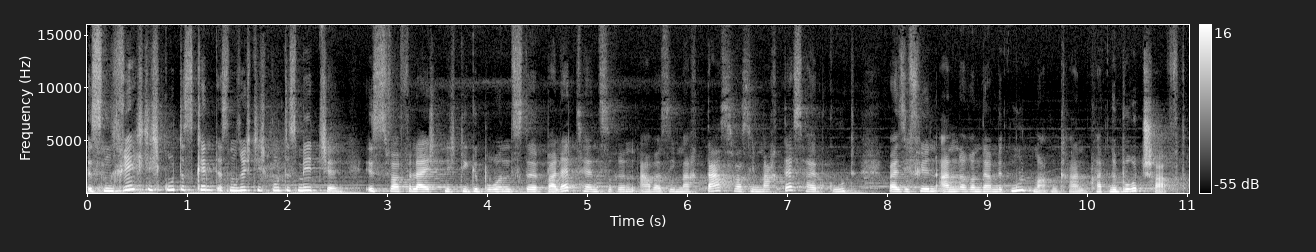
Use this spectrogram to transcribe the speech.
Ist ein richtig gutes Kind, ist ein richtig gutes Mädchen. Ist zwar vielleicht nicht die geborenste Balletttänzerin, aber sie macht das, was sie macht, deshalb gut, weil sie vielen anderen damit Mut machen kann. Hat eine Botschaft.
